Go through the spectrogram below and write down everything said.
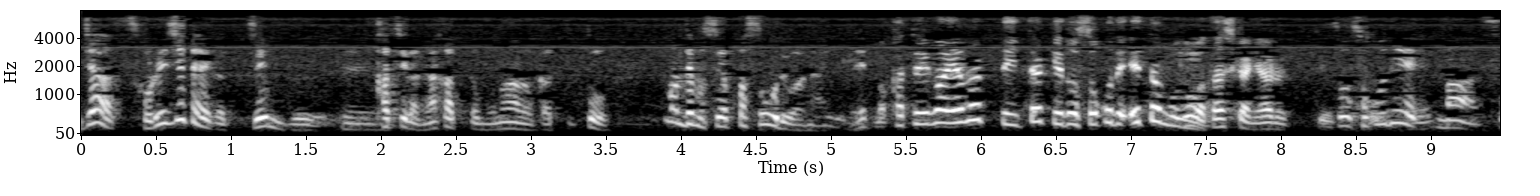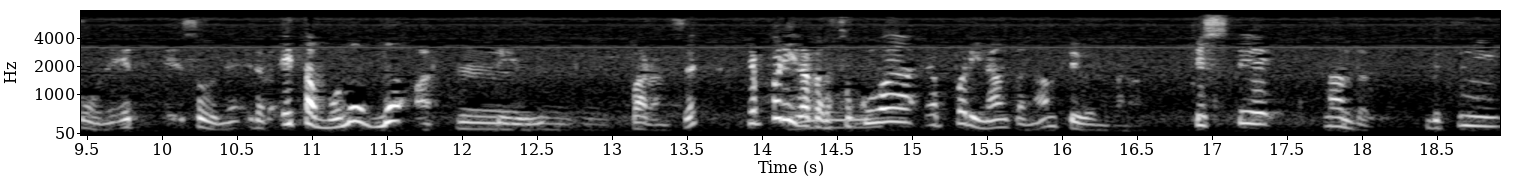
じゃあ、それ自体が全部うん価値がなかったものなのかっていうと、まあでもやっぱそうではないよね。まあ、家庭が誤っていたけど、そこで得たものは確かにあるっていう。そうそこで、まあそうね、えそうね、だから得たものもあるうん、っていうバランス。やっぱりだからそこは、やっぱりなんかなんていうのかな。決して、なんだろう、別に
